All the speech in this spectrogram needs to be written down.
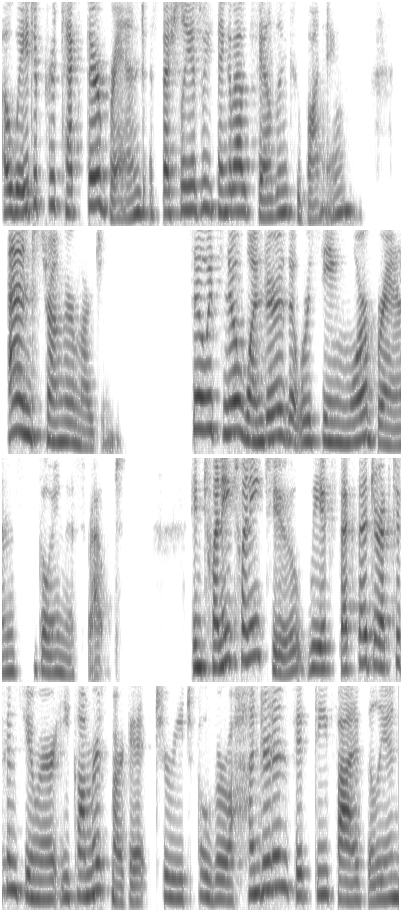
a way to protect their brand, especially as we think about sales and couponing, and stronger margins. So it's no wonder that we're seeing more brands going this route. In 2022, we expect the direct to consumer e commerce market to reach over $155 billion.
